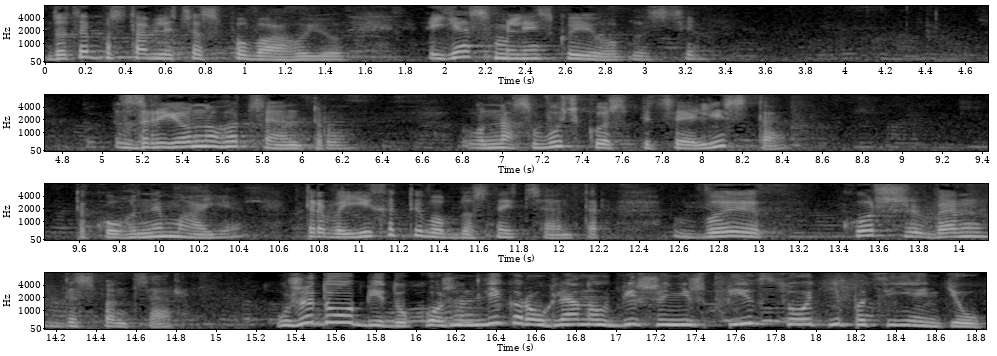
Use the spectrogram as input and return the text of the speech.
До тебе ставляться з повагою. Я з Хмельницької області, з районного центру. У нас вузького спеціаліста такого немає. Треба їхати в обласний центр в Корж-Вен-диспансер. Уже до обіду кожен лікар оглянув більше ніж півсотні пацієнтів.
